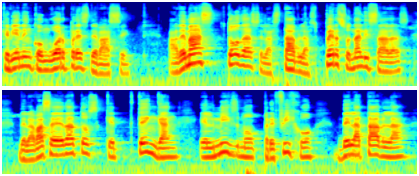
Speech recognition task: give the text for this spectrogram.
que vienen con WordPress de base. Además, todas las tablas personalizadas de la base de datos que tengan el mismo prefijo de la tabla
